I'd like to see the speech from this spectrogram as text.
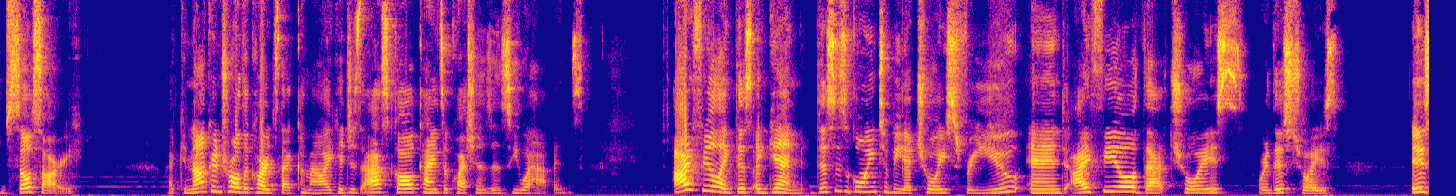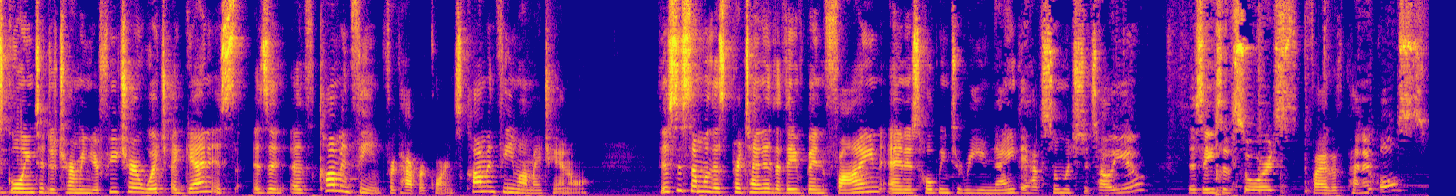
I'm so sorry. I cannot control the cards that come out. I could just ask all kinds of questions and see what happens. I feel like this, again, this is going to be a choice for you. And I feel that choice or this choice is going to determine your future, which again is, is a, a common theme for Capricorns, common theme on my channel. This is someone that's pretended that they've been fine and is hoping to reunite. They have so much to tell you. This Ace of Swords, Five of Pentacles.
